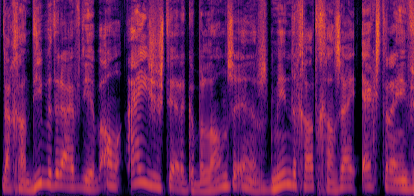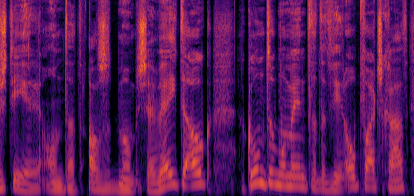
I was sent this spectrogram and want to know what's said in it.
dan gaan die bedrijven, die hebben allemaal ijzersterke balansen. En als het minder gaat, gaan zij extra investeren. Omdat als het moment, zij weten ook, er komt een moment dat het weer opwaarts gaat.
